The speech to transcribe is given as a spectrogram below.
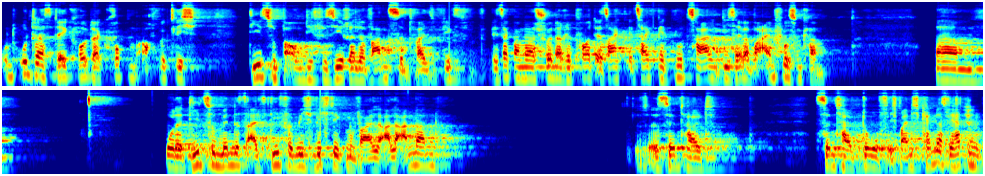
und unter Stakeholder-Gruppen auch wirklich die zu bauen, die für sie relevant sind. Weil, wie, wie sagt man, ein schöner Report, er sagt, er zeigt mir nur Zahlen, die ich selber beeinflussen kann. Ähm, oder die zumindest als die für mich wichtigen, weil alle anderen sind halt, sind halt doof. Ich meine, ich kenne das, wir hatten,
